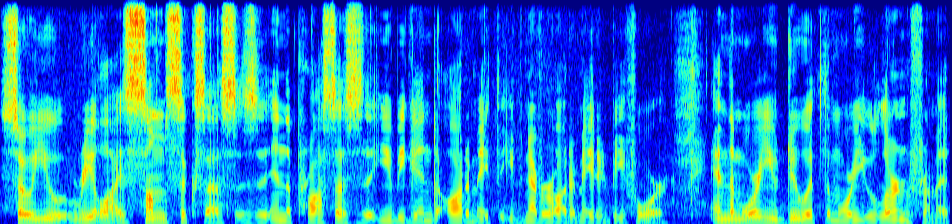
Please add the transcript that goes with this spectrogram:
So you realize some successes in the process that you begin to automate that you've never automated before. And the more you do it, the more you learn from it.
